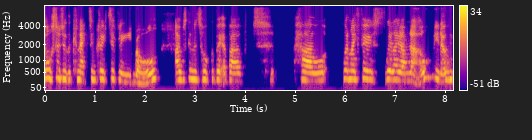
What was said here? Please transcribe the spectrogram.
also do the connecting creatively role. I was going to talk a bit about how when I first, where I am now, you know,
